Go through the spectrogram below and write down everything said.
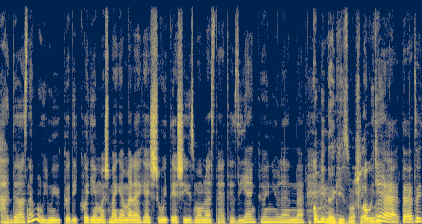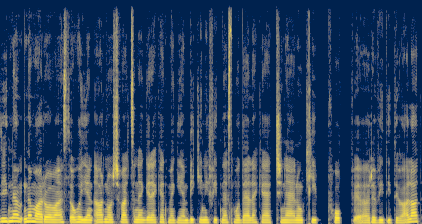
Hát de az nem úgy működik, hogy én most megemelek egy súlyt, és izmom lesz, tehát ez ilyen könnyű lenne. Akkor mindenki izmos lenne. Ugye? Tehát, hogy így nem, nem arról van szó, hogy ilyen Arnold Schwarzeneggereket, meg ilyen bikini fitness modelleket csinálunk hip-hop rövid idő alatt,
